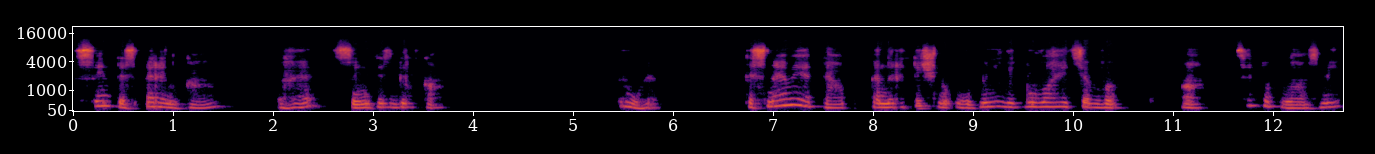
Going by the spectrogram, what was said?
Синтез РНК, Г. Синтез білка. Друге. Кисневий етап енергетичного обміну відбувається в А. Цитоплазмі,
